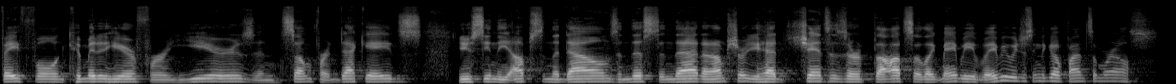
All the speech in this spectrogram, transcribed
faithful and committed here for years and some for decades. You've seen the ups and the downs and this and that, and I'm sure you had chances or thoughts of like maybe maybe we just need to go find somewhere else.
